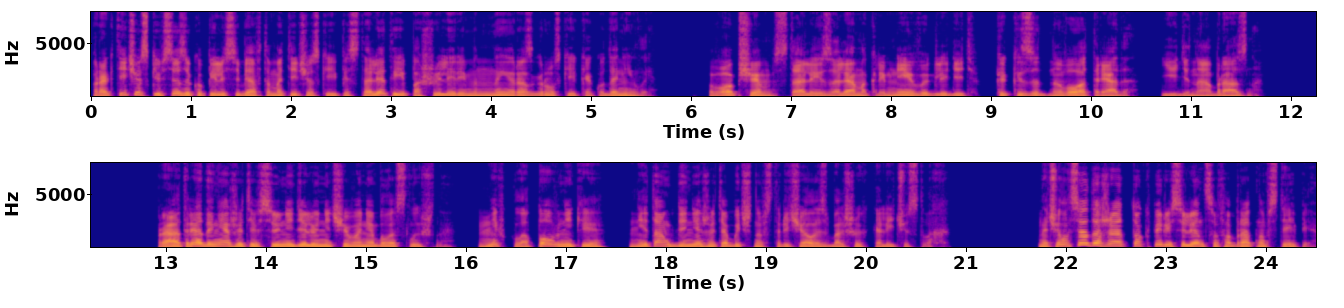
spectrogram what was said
Практически все закупили себе автоматические пистолеты и пошили ременные разгрузки, как у Данилы. В общем, стали из аляма кремней выглядеть, как из одного отряда, единообразно. Про отряды нежити всю неделю ничего не было слышно. Ни в Клоповнике, ни там, где нежить обычно встречалась в больших количествах. Начался даже отток переселенцев обратно в степи.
